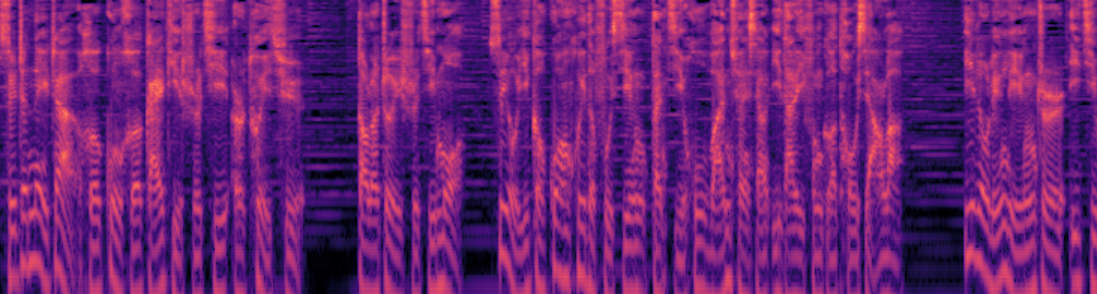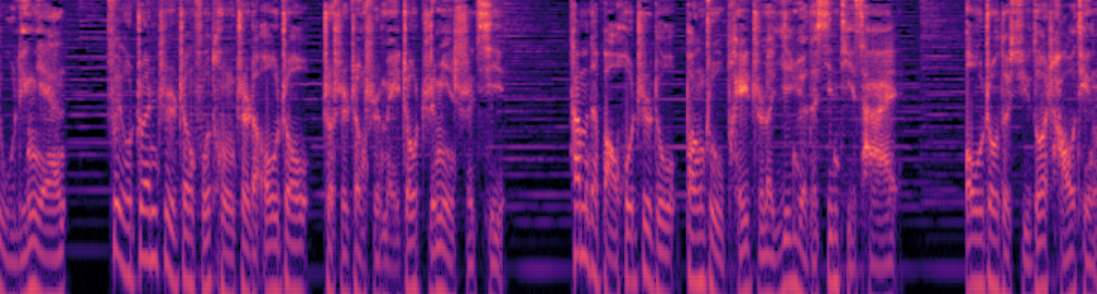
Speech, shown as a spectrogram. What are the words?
随着内战和共和改体时期而退去。到了这一时期末，虽有一个光辉的复兴，但几乎完全向意大利风格投降了。一六零零至一七五零年，富有专制政府统治的欧洲，这时正是美洲殖民时期，他们的保护制度帮助培植了音乐的新题材。欧洲的许多朝廷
